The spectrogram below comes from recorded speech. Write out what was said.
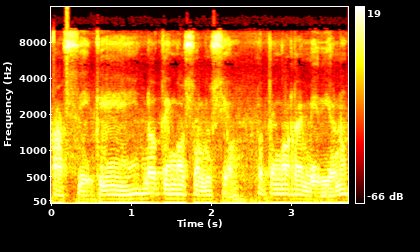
así que no tengo solución, no tengo remedio, ¿no?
